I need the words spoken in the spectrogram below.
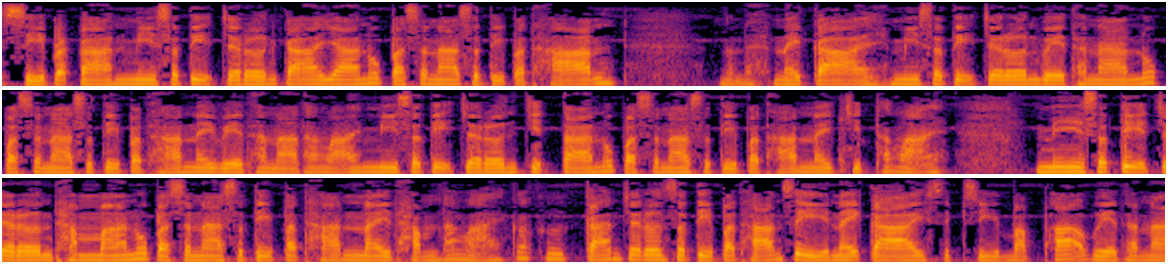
ตุสี่ประการ มีสติเจริญกายานุปัสนาสติปทานในกายมีสติเจริญเวทนานุปัสนาสติปทานในเวทนาทั้งหลาย มีสติเจริญจิตตานุปัสนาสติปทานในจิตทั้งหลาย มีสติเจริญธรรมานุปัสนาสติปทานในธรรมทั้งหลาย ก็คือการเจริญสติปทานสี่ในกายสิบสี่บัพพะเวทนา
